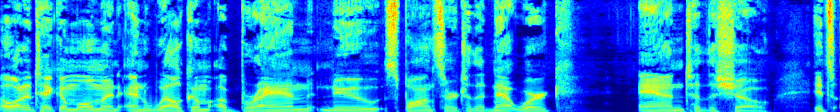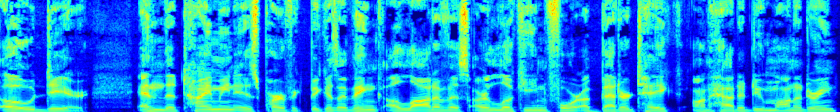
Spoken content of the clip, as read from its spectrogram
I want to take a moment and welcome a brand new sponsor to the network and to the show. It's Oh Dear. And the timing is perfect because I think a lot of us are looking for a better take on how to do monitoring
